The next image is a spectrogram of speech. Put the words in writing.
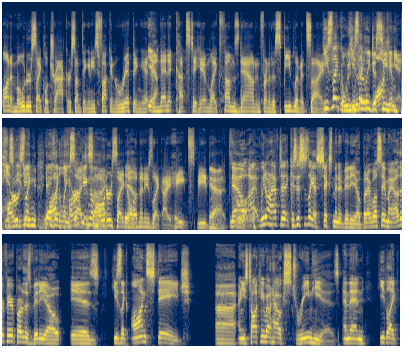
on a motorcycle track or something, and he's fucking ripping it, Yeah. and then it cuts to him like thumbs down in front of the speed limit sign. He's like- but we he's like literally just see him it. Parking. he's like yeah, he's like waddling side to parking a motorcycle, Yeah. and then he's like, I hate speed Yeah. limits. Now, I, we don't have to because this is like a six minute video, but I will say my other favorite part of this video is he's like on stage uh, and he's talking about how extreme he is, and then he like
